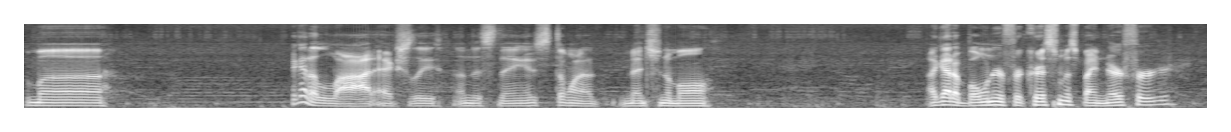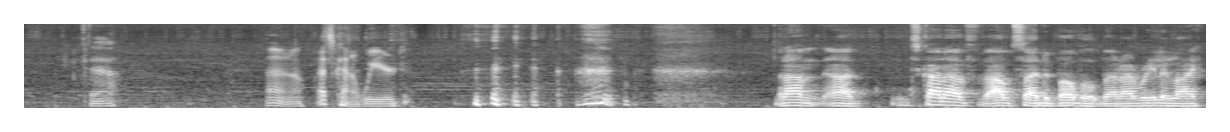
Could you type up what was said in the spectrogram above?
I'm, uh, I got a lot actually on this thing. I just don't want to mention them all. I got a boner for Christmas by Nerf Herder. Yeah. I don't know. That's kind of weird. But I'm, uh, it's kind of outside the bubble, but I really like,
